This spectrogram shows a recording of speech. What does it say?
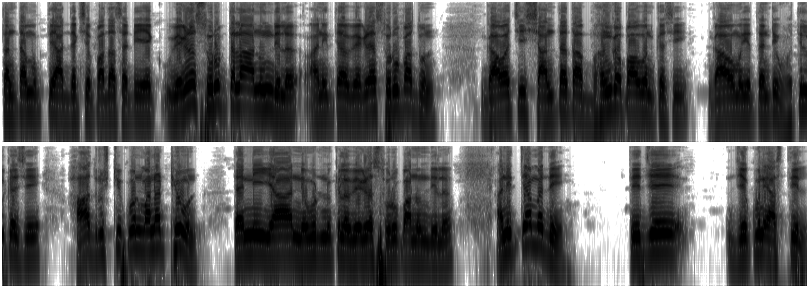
तंटामुक्ती अध्यक्षपदासाठी एक वेगळं स्वरूप त्याला आणून दिलं आणि त्या वेगळ्या स्वरूपातून गावाची शांतता भंग पावन कशी गावामध्ये तंटे होतील कसे हा दृष्टिकोन मनात ठेवून त्यांनी या निवडणुकीला वेगळं स्वरूप आणून दिलं. आणि त्यामध्ये ते जे जे कोणी असतील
